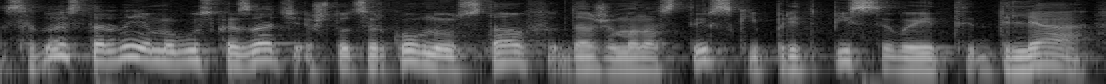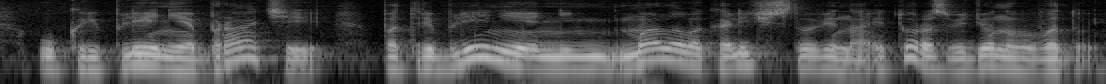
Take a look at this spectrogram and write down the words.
С одной стороны, я могу сказать, что церковный устав, даже монастырский, предписывает для укрепления братьев потребление малого количества вина, и то разведенного водой.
